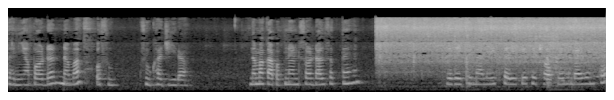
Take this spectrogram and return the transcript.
धनिया पाउडर नमक और सू, सूखा जीरा। नमक आप अपने अनुसार डाल सकते हैं। ये देखिए मैंने इस तरीके से छौके हैं बैगन को।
